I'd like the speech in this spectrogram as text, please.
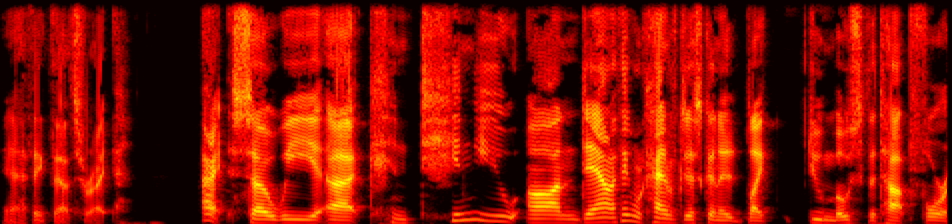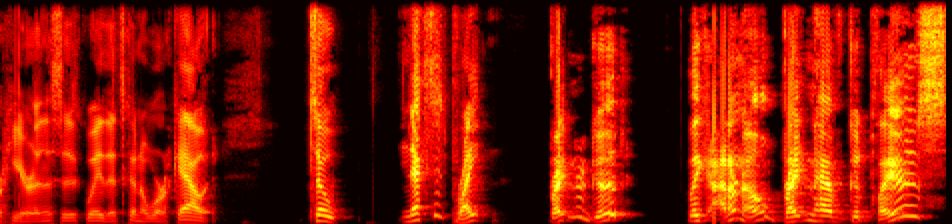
Yeah, I think that's right. All right, so we uh, continue on down. I think we're kind of just going to like do most of the top four here, and this is the way that's going to work out. So next is Brighton. Brighton are good. Like I don't know, Brighton have good players.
